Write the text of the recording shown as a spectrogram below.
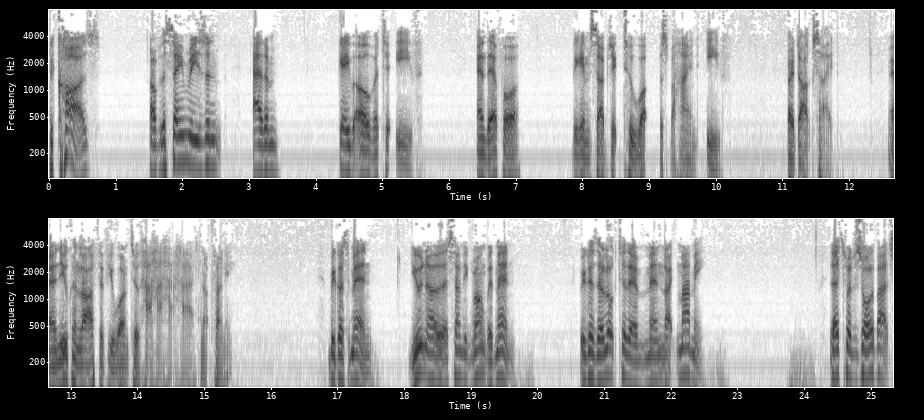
Because of the same reason Adam gave over to Eve and therefore became subject to what was behind Eve, her dark side. And you can laugh if you want to. Ha ha ha ha. It's not funny. Because men, you know there's something wrong with men. Because they look to their men like mommy. That's what it's all about.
